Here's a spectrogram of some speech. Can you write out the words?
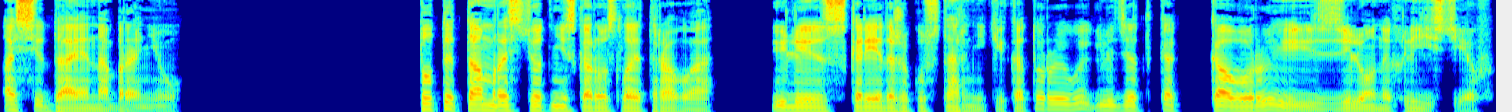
оседая на броню. Тут и там растет низкорослая трава, или скорее даже кустарники, которые выглядят как ковры из зеленых листьев.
